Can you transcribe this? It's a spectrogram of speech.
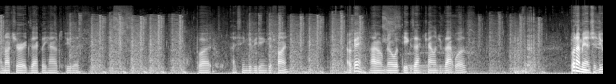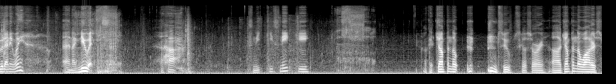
I'm not sure exactly how to do this. But I seem to be doing just fine. Okay, I don't know what the exact challenge of that was. But I managed to do it anyway. And I knew it! Haha. Sneaky, sneaky. Okay, jump in the... Sue, so sorry. Uh, jump in the water's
